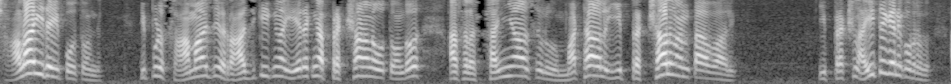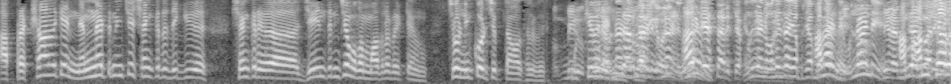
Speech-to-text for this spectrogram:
చాలా ఇదైపోతుంది. ఇప్పుడు సామాజిక రాజకీయంగా ఏ రకంగా ప్రక్షాళన అవుతుందో అసలు సన్యాసులు మఠాలు ఈ ప్రక్షాళన అంతా అవ్వాలి. ఈ ప్రక్షాళన అయితే కానీ కుదరదు ఆ ప్రక్షాళనకే నిన్నటి నుంచే శంకర దిగ్గి శంకర జయంతి నుంచే మొదలు మొదలు పెట్టాను చూడండి ఇంకోటి చెప్తాం అసలు వీరు. అంశాల. వారీగా అంశ- అంశాల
